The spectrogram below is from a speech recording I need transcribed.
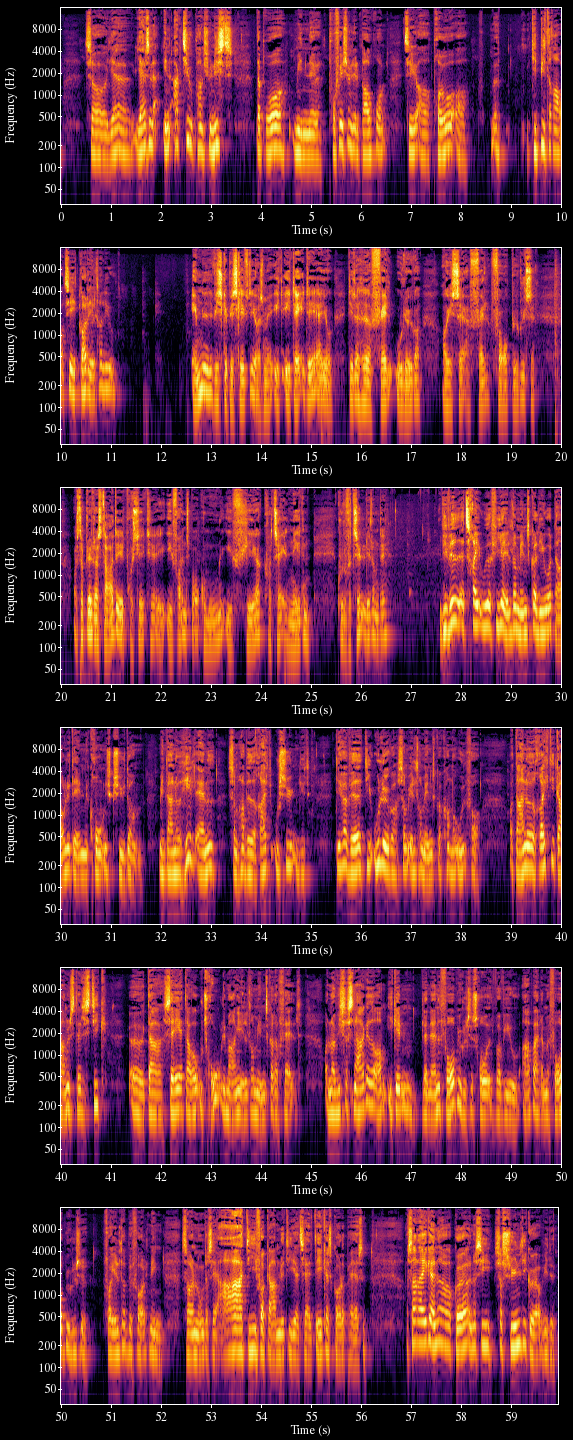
Så jeg, jeg er sådan en aktiv pensionist, der bruger min øh, professionelle baggrund til at prøve at øh, give bidrag til et godt ældreliv. Emnet, vi skal beskæftige os med i, i dag, det er jo det, der hedder faldulykker, og især faldforebyggelse. Og så blev der startet et projekt her i, i Fredensborg Kommune i 4. kvartal 19. Kunne du fortælle lidt om det? Vi ved, at tre ud af fire ældre mennesker lever dagligdagen med kronisk sygdom. Men der er noget helt andet, som har været ret usynligt. Det har været de ulykker, som ældre mennesker kommer ud for. Og der er noget rigtig gammel statistik, øh, der sagde, at der var utrolig mange ældre mennesker, der faldt. Og når vi så snakkede om igennem blandt andet forebyggelsesrådet, hvor vi jo arbejder med forebyggelse for ældrebefolkningen, så er der nogen, der siger, ah, de er for gamle, de her tal, det kan godt at passe. Og så er der ikke andet at gøre end at sige, så synliggør vi det.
